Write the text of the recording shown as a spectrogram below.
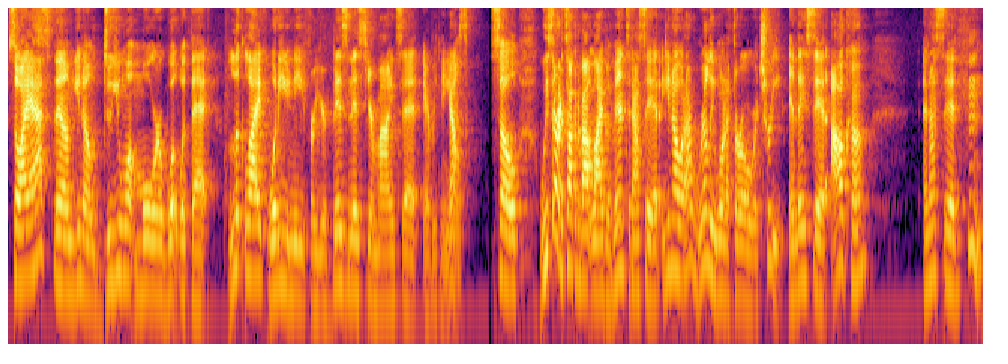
So I asked them, you know, do you want more? What would that look like? What do you need for your business, your mindset, everything else? So we started talking about live events, and I said, you know what, I really want to throw a retreat. And they said, I'll come. And I said, hmm.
